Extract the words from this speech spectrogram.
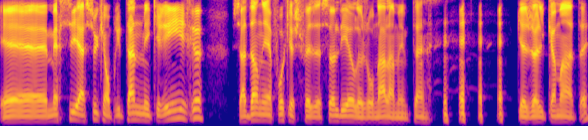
merci à ceux qui ont pris le temps de m'écrire. C'est la dernière fois que je faisais ça, lire le journal en même temps que je le commentais.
